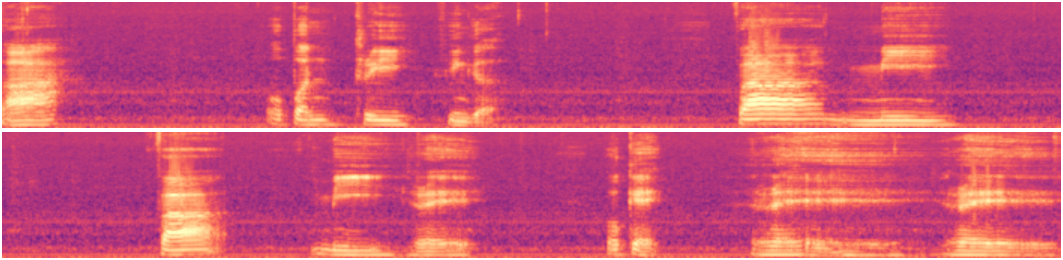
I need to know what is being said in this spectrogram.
fa open three finger. Fa mi fa mi re. Okay re re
